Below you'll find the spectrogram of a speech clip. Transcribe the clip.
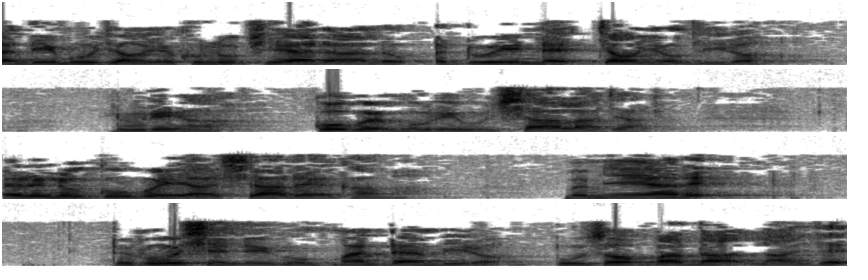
န်တီးမှုကြောင့်ယခုလိုဖြစ်ရတာလို့အတွေးနဲ့ကြောက်ရွံ့ပြီးတော့လူတွေဟာကိုးကွယ်မှုတွေကိုရှားလာကြတယ်အဲ့ဒီလိုကိုးကွယ်ရာရှားတဲ့အခါမှာ မမြင်ရတဲ့တကုရှင်တွေကိုမှန်းတမ်းပြီးတော့ပူဇော်ပတ်တာလာတဲ့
